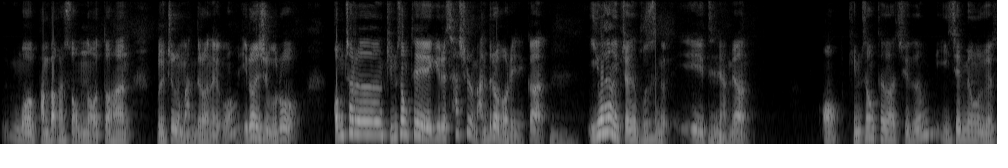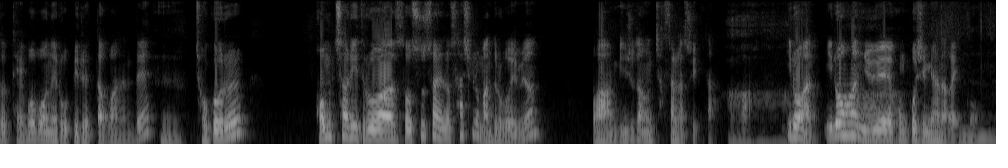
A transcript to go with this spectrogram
뭐 반박할 수 없는 어떠한 물증을 만들어내고 음. 이런 식으로 검찰은 김성태 얘기를 사실로 만들어 버리니까 음. 이화영 입장에서 무슨 생각이 드냐면 음. 어 김성태가 지금 이재명을 위해서 대법원에 로비를 했다고 하는데 음. 저거를 검찰이 들어와서 수사해서 사실로 만들어 보이면 와 민주당은 작살날 수 있다. 아. 이러한 이러한 아. 유의 공포심이 하나가 있고 음.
